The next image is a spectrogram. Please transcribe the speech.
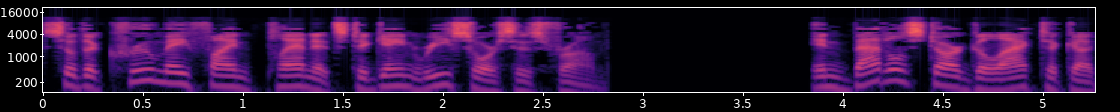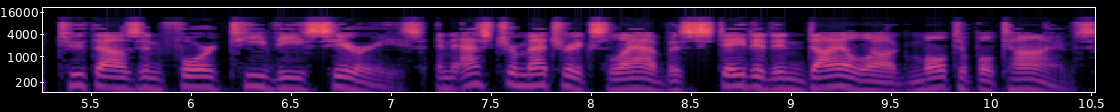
So the crew may find planets to gain resources from. In Battlestar Galactica 2004 TV series, an astrometrics lab is stated in dialogue multiple times.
